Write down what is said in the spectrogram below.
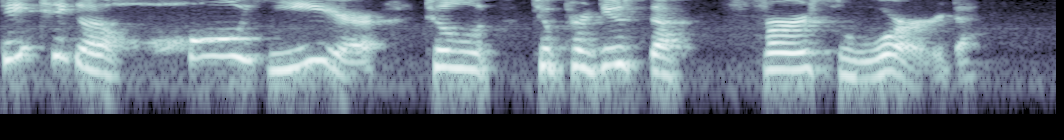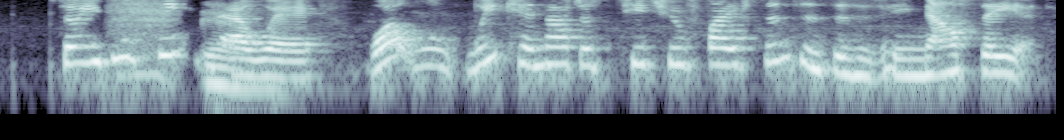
They take a whole year to to produce the first word. So if you think yeah. that way, what we cannot just teach you five sentences and say now say it.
